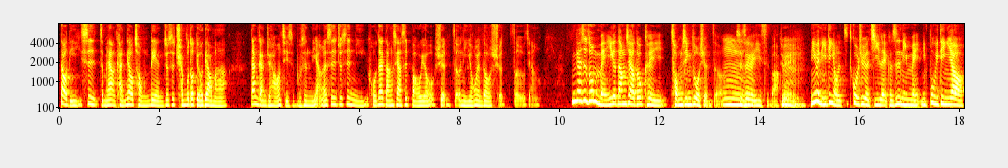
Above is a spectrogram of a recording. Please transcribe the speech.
到底是怎么样砍掉重练，就是全部都丢掉吗？但感觉好像其实不是那样，而是就是你活在当下是保有选择，你永远都有选择这样。应该是说每一个当下都可以重新做选择，是这个意思吧？对因为你一定有过去的积累，可是你每你不一定要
